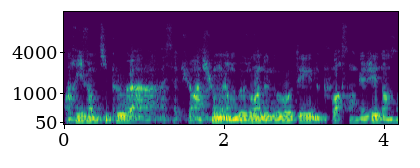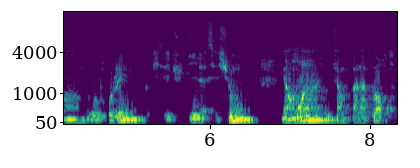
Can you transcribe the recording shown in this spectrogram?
arrivent un petit peu à, saturation et ont besoin de nouveautés, de pouvoir s'engager dans un nouveau projet. Donc ils étudient la session. Néanmoins, ils ne ferment pas la porte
